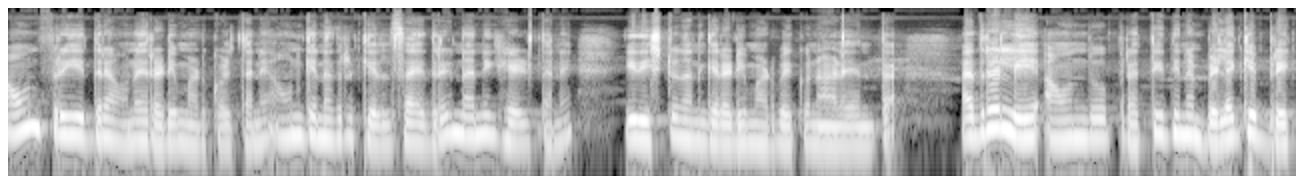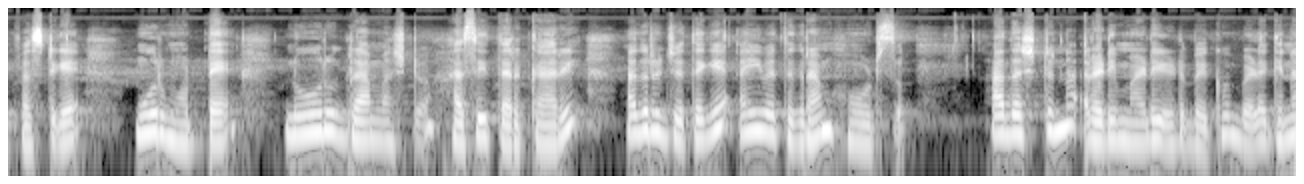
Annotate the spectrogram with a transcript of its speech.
ಅವ್ನು ಫ್ರೀ ಇದ್ದರೆ ಅವನೇ ರೆಡಿ ಮಾಡ್ಕೊಳ್ತಾನೆ. ಅವ್ನಿಗೇನಾದರೂ ಕೆಲಸ ಇದ್ದರೆ ನನಗೆ ಹೇಳ್ತಾನೆ. ಇದಿಷ್ಟು ನನಗೆ ರೆಡಿ ಮಾಡಬೇಕು ನಾಳೆ ಅಂತ. ಅದರಲ್ಲಿ ಅವನದು ಪ್ರತಿದಿನ ಬೆಳಗ್ಗೆ ಬ್ರೇಕ್ಫಾಸ್ಟ್ಗೆ ಮೂರು ಮೊಟ್ಟೆ, ನೂರು ಗ್ರಾಮ್ ಅಷ್ಟು ಹಸಿ ತರಕಾರಿ, ಅದರ ಜೊತೆಗೆ ಐವತ್ತು ಗ್ರಾಮ್ ಓಟ್ಸು. ಅದಷ್ಟನ್ನು ರೆಡಿ ಮಾಡಿ ಇಡಬೇಕು ಬೆಳಗಿನ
